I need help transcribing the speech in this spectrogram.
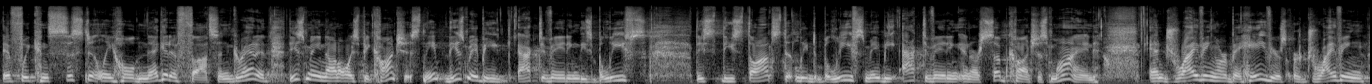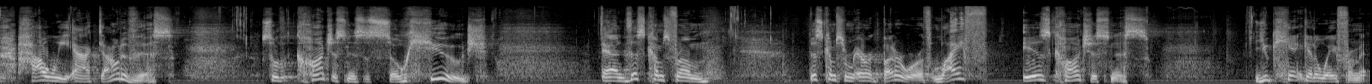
If we consistently hold negative thoughts, and granted, these may not always be conscious, these may be activating these beliefs, these, these thoughts that lead to beliefs may be activating in our subconscious mind and driving our behaviors or driving how we act out of this. So the consciousness is so huge. And this comes from this comes from Eric Butterworth. Life is consciousness. You can't get away from it.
